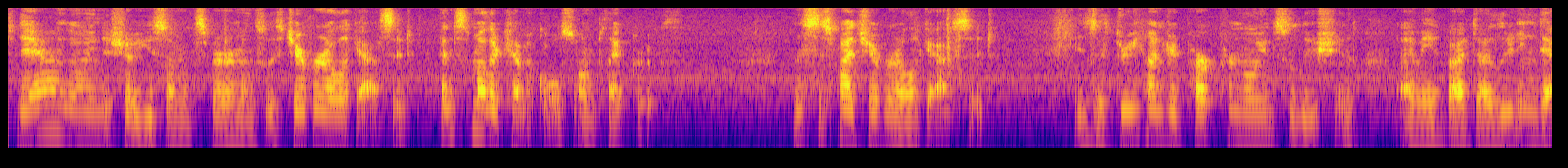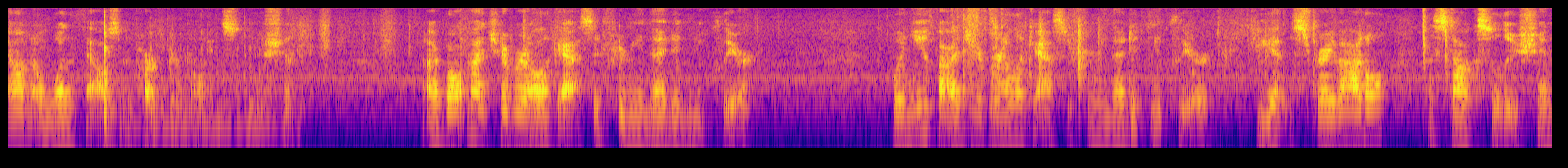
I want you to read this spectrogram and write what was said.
Today I'm going to show you some experiments with gibberellic acid and some other chemicals on plant growth. This is my gibberellic acid. It is a 300 part per million solution I made by diluting down a 1000 part per million solution. I bought my gibberellic acid from United Nuclear. When you buy gibberellic acid from United Nuclear, you get the spray bottle, a stock solution,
